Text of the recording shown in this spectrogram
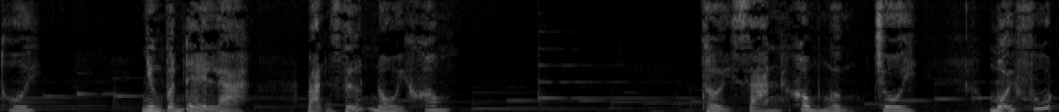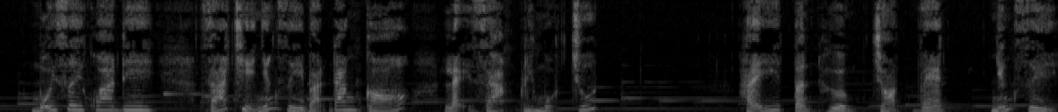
thôi. Nhưng vấn đề là bạn giữ nổi không? Thời gian không ngừng trôi, mỗi phút mỗi giây qua đi, giá trị những gì bạn đang có lại giảm đi một chút. Hãy tận hưởng trọn vẹn những gì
